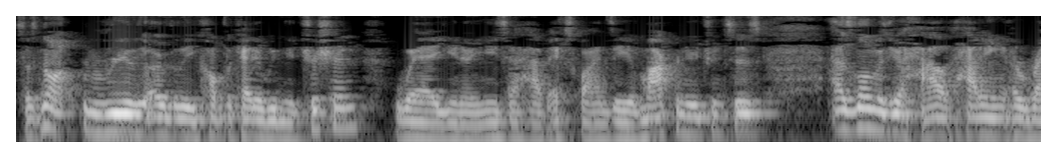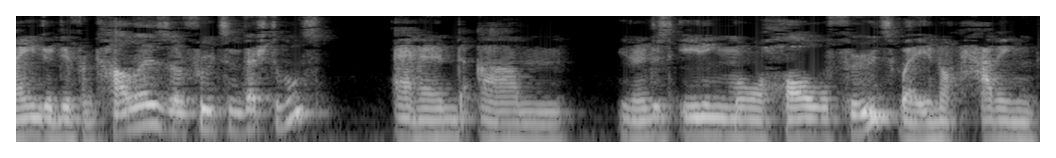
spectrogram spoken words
So it's not really overly complicated with nutrition where, you know, you need to have X, Y, and Z of micronutrients as long as you're ha- having a range of different colors of fruits and vegetables and, um, you know, just eating more whole foods where you're not having,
